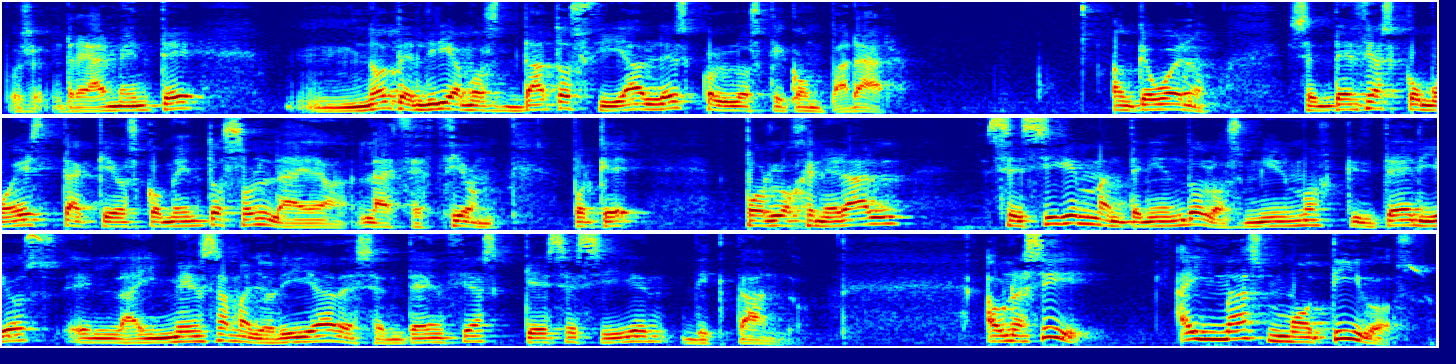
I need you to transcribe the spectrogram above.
pues realmente no tendríamos datos fiables con los que comparar. Aunque bueno, sentencias como esta que os comento son la, excepción, porque por lo general, se siguen manteniendo los mismos criterios en la inmensa mayoría de sentencias que se siguen dictando. Aún así, hay más motivos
